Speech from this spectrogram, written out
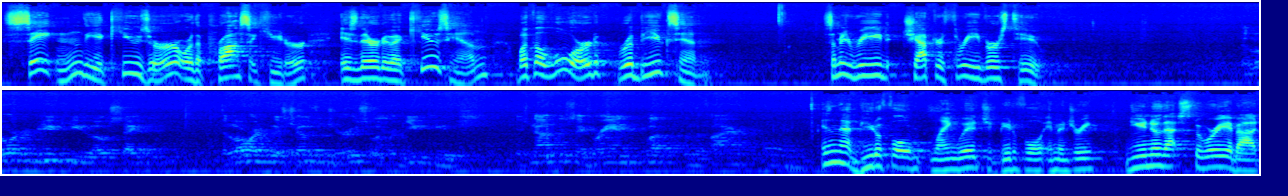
Satan, the accuser or the prosecutor, is there to accuse him, but the Lord rebukes him. Somebody read chapter 3, verse 2. The Lord rebuke you, O Satan. The Lord who has chosen Jerusalem rebuke you. Is not this a brand plucked from the fire? Isn't that beautiful language, beautiful imagery? Do you know that story about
